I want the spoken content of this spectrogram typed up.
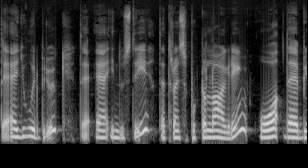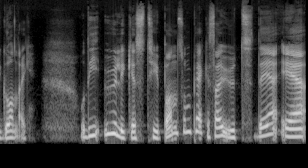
Det er jordbruk, det er industri, det er transport og lagring, og det er bygg og anlegg. Og de ulykkestypene som peker seg ut, det er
